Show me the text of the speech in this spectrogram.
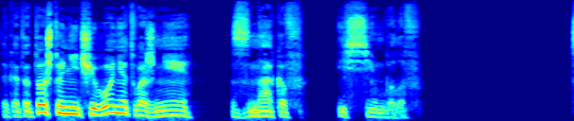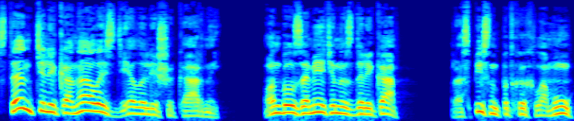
так это то, что ничего нет важнее знаков и символов. Стенд телеканала сделали шикарный. Он был заметен издалека, расписан под хохлому,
